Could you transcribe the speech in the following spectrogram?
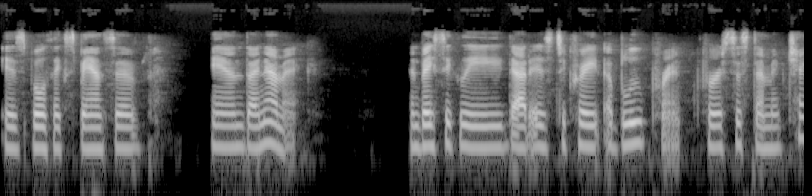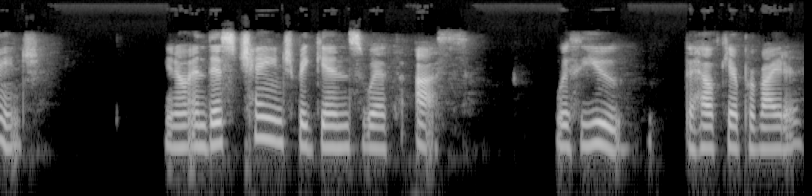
is both expansive and dynamic. And basically, that is to create a blueprint for systemic change. You know, and this change begins with us, with you, the healthcare provider.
